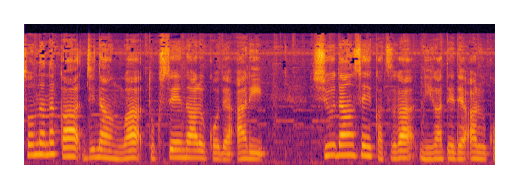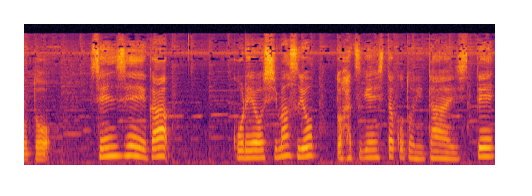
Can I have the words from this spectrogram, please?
そんな中次男は特性のある子であり集団生活が苦手であること。先生がこれをしますよと発言したことに対して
